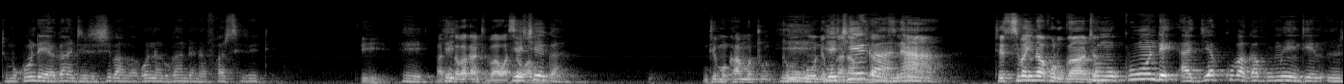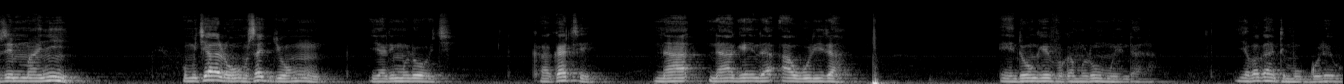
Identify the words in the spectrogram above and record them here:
Tumukunde yagaa nti nze sibangako na luganda na fasiredi Eh. ate nga baga nti bawasa wamu. yekyegaana nti mukama tu- tumukunde mugana yekyegaana tesibalinako luganda. Tumukunde ajja kuba gavumenti eno nze mmanyi. Omukyalo omusajja omu yali mulooki kakati na- n'agenda awulira endongo evuga mu luumu endala. Yabaga nti muggulewo.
